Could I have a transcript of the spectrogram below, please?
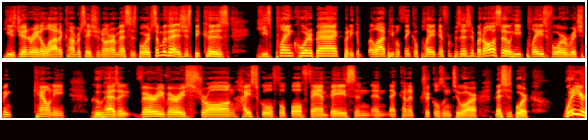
he's generated a lot of conversation on our message board. Some of that is just because he's playing quarterback, but he could, a lot of people think he'll play a different position. But also he plays for Richmond County, who has a very, very strong high school football fan base, and, and that kind of trickles into our message board. What are your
